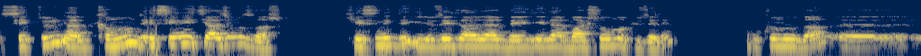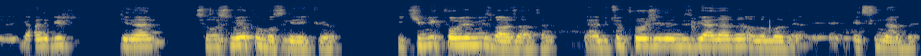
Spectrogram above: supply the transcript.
sektörün yani kamunun desteğine ihtiyacımız var. Kesinlikle il özel idareler, belediyeler başta olmak üzere bu konuda e, yani bir genel çalışma yapılması gerekiyor. Bir kimlik problemimiz var zaten. Yani bütün projelerimiz bir yerlerden alınmadı, e, esinlenme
